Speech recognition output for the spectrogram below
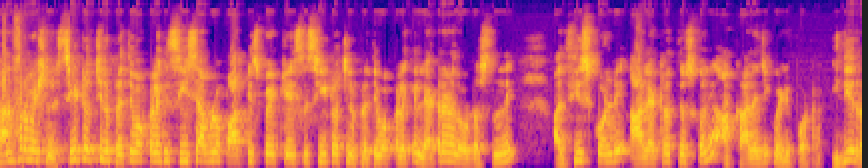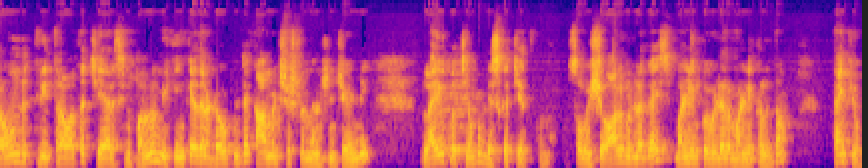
కన్ఫర్మేషన్ సీట్ వచ్చిన ప్రతి ఒక్కరికి సీసాబ్లో పార్టిసిపేట్ చేసి సీట్ వచ్చిన ప్రతి ఒక్కరికి లెటర్ అనేది ఒకటి వస్తుంది. అది తీసుకోండి ఆ లెటర్ తీసుకొని ఆ కాలేజీకి వెళ్ళిపోవటం. ఇది రౌండ్ త్రీ తర్వాత చేయాల్సిన పనులు. మీకు ఇంకేదైనా డౌట్ ఉంటే కామెంట్ సెక్షన్లో మెన్షన్ చేయండి. లైవ్కి వచ్చినప్పుడు డిస్కస్ చేసుకుందాం. So wish all good luck guys మళ్ళీ ఇంకో వీడియోలో మళ్ళీ కలుద్దాం. థ్యాంక్ యూ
